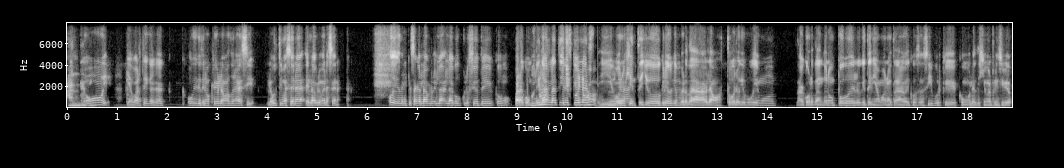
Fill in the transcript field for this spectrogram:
Ándate. No, y, y, aparte que acá, obvio que tenemos que verla más de una vez, si la última escena es la primera escena. Obvio que tenés que sacar la, la, la conclusión de cómo, para completarla tienes que verla, ¿no? Y bueno, gente, yo creo que en verdad hablamos todo lo que pudimos, acordándonos un poco de lo que teníamos anotado y cosas así, porque como les dijimos al principio,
